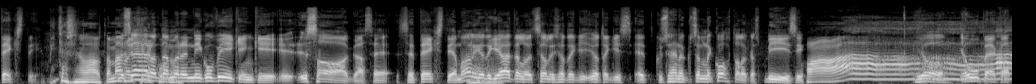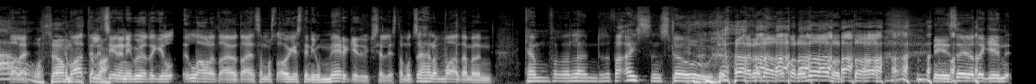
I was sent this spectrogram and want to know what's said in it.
teksti. Mitä sinä lauta? Mä no, sehän on tämmöinen niinku viikinki-saaga se, se teksti. Ja mä olin jotenkin ajatellut, että se olisi jotenkin, jotenkin että kun sehän on semmoinen kohtalokas biisi. Joo, ja upea kappale. Oh, se on ja mä ajattelin, että siinä niinku jotenkin lauletaan jotain semmoista oikeasti niinku merkityksellistä, mutta sehän on vaan tämmöinen Come for the land of ice and snow. niin se jotenkin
